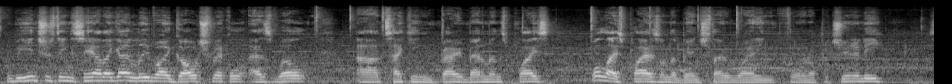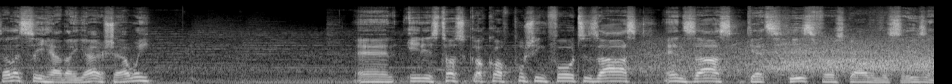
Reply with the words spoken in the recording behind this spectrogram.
it'll be interesting to see how they go. Levi Goldschmeckel as well, uh, taking Barry Bannerman's place all those players on the bench, though waiting for an opportunity. So let's see how they go, shall we? And it is Toskokov pushing forward to Zas, and Zas gets his first goal of the season.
